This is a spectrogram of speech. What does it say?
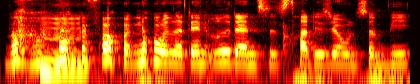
hvor mm. for noget af den uddannelsestradition, som vi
